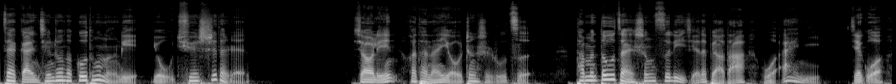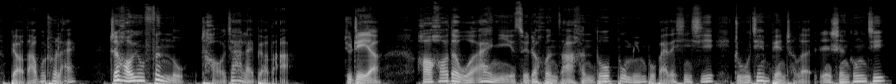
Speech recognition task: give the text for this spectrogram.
在感情中的沟通能力有缺失的人。小林和她男友正是如此，他们都在声嘶力竭地表达“我爱你”，结果表达不出来，只好用愤怒吵架来表达。就这样，好好的“我爱你”随着混杂很多不明不白的信息，逐渐变成了人身攻击。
